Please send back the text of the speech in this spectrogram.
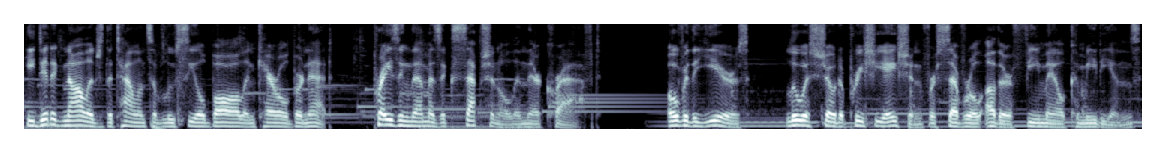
he did acknowledge the talents of Lucille Ball and Carol Burnett, praising them as exceptional in their craft. Over the years, Lewis showed appreciation for several other female comedians,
